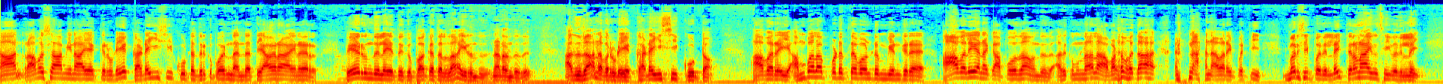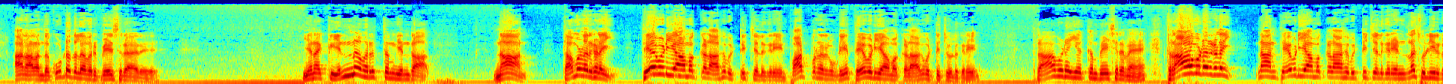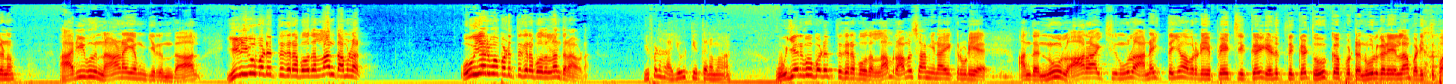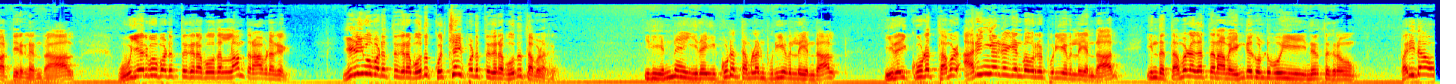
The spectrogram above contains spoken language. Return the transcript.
நான் ராமசாமி நாயக்கருடைய கடைசி கூட்டத்திற்கு போயிருந்தேன். அந்த தியாகராயனர் பேருந்து நிலையத்துக்கு பக்கத்தில் தான் இருந்தது நடந்தது. அதுதான் அவருடைய கடைசி கூட்டம். அவரை அம்பலப்படுத்த வேண்டும் என்கிற ஆவலே எனக்கு அப்போதுதான் வந்தது. அதுக்கு முன்னால் அவ்வளவுதான் நான் அவரை பற்றி விமர்சிப்பதில்லை திறனாய்வு செய்வதில்லை. ஆனால் அந்த கூட்டத்தில் அவர் பேசுறாரு எனக்கு என்ன வருத்தம் என்றால் நான் தமிழர்களை தேவடியா மக்களாக விட்டுச் செல்கிறேன் பார்ப்பனர்களுடைய தேவடியா மக்களாக விட்டுச் சொல்லுகிறேன். திராவிட இயக்கம் பேசுறவன் திராவிடர்களை நான் தேவடியா மக்களாக விட்டுச் செல்கிறேன் சொல்லியிருக்கணும். அறிவு நாணயம் இருந்தால் இழிவுபடுத்துகிற போதெல்லாம் தமிழன். உயர்வுபடுத்துகிற போதெல்லாம் திராவிடன். இவ்வளவு அயோக்கியத்தனமா? உயர்வுபடுத்துகிற போதெல்லாம் ராமசாமி நாயக்கருடைய அந்த நூல் ஆராய்ச்சி நூல் அனைத்தையும் அவருடைய பேச்சுக்கள் எழுத்துக்கள் தொகுக்கப்பட்ட நூல்களை எல்லாம் படித்து பார்த்தீர்கள் என்றால் உயர்வுபடுத்துகிற போதெல்லாம் திராவிடர்கள் இழிவுபடுத்துகிற போது கொச்சைப்படுத்துகிற போது தமிழர்கள். இது என்ன? இதை கூட தமிழன் புரியவில்லை என்றால் இதை கூட தமிழ் அறிஞர்கள் என்பவர்கள் புரியவில்லை என்றால் இந்த தமிழகத்தை நாம எங்க கொண்டு போய் நிறுத்துகிறோம்? பரிதாபம்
